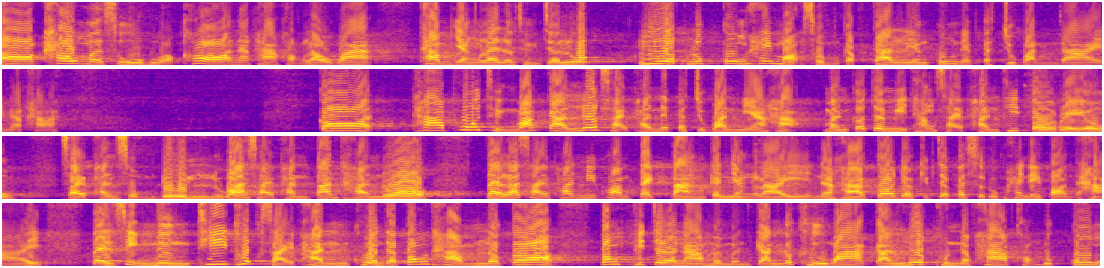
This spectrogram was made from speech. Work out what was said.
ก็เข้ามาสู่หัวข้อนะคะของเราว่าทำอย่างไรเราถึงจะเลือกเลือกลูกกุ้งให้เหมาะสมกับการเลี้ยงกุ้งในปัจจุบันได้นะคะก็ถ้าพูดถึงว่าการเลือกสายพันธุ์ในปัจจุบันนี้ค่ะมันก็จะมีทั้งสายพันธุ์ที่โตเร็ว สายพันธุ์สมดุล หรือว่าสายพันธุ์ต้านทานโรค แต่ละสายพันธุ์มีความแตกต่างกันอย่างไรนะคะ ก็เดี๋ยวกิฟจะไปสรุปให้ในตอนท้าย แต่สิ่งหนึ่งที่ทุกสายพันธุ์ควรจะต้องทำแล้วก็ต้องพิจารณาเหมือนเหมือนกัน ก็คือว่าการเลือกคุณภาพของลูกกุ้ง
